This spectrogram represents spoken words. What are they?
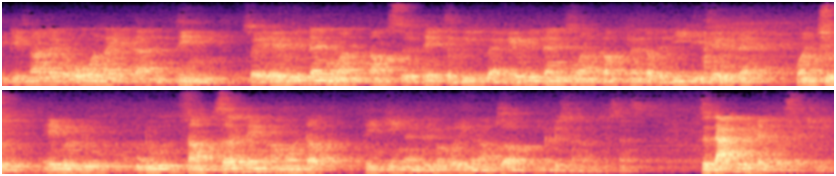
It is not like an overnight thing. So every time one comes to take the beat back, every time one comes in front of the deities, every time one should able to do some certain amount of thinking and remembering and absorb in Krishna consciousness. So that will help us actually.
